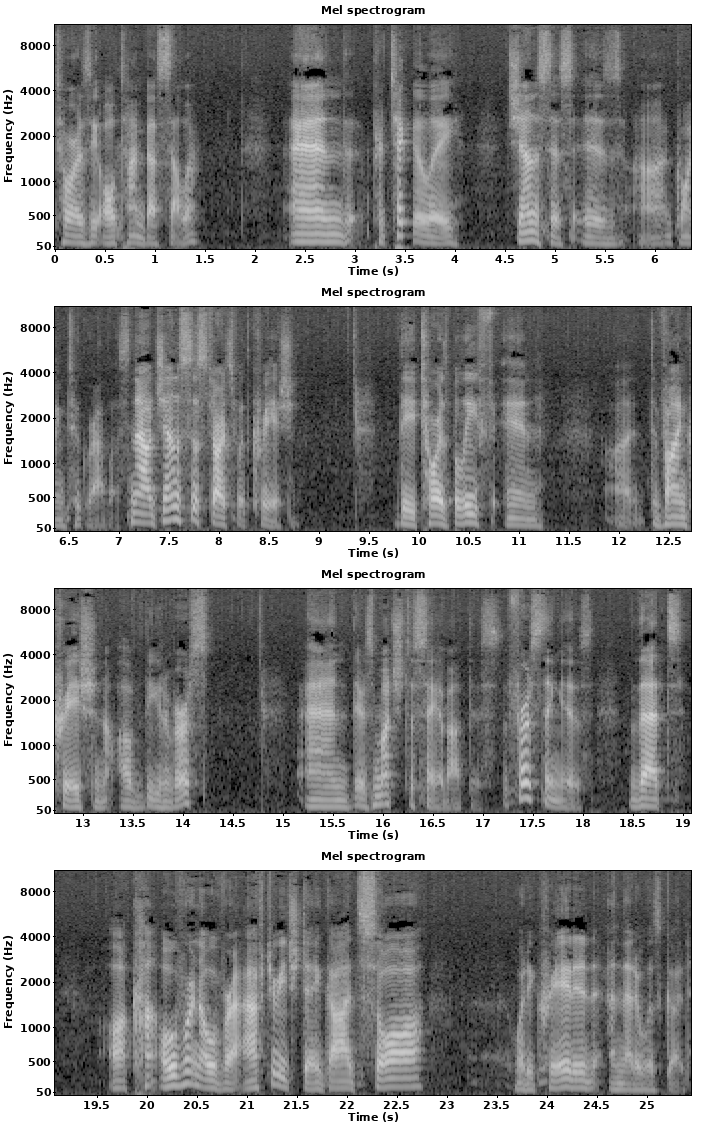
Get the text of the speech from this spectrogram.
Torah is the all time bestseller. And particularly, Genesis is uh, going to grab us. Now, Genesis starts with creation. The Torah's belief in uh, divine creation of the universe. And there's much to say about this. The first thing is that uh, over and over after each day, God saw what He created and that it was good.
